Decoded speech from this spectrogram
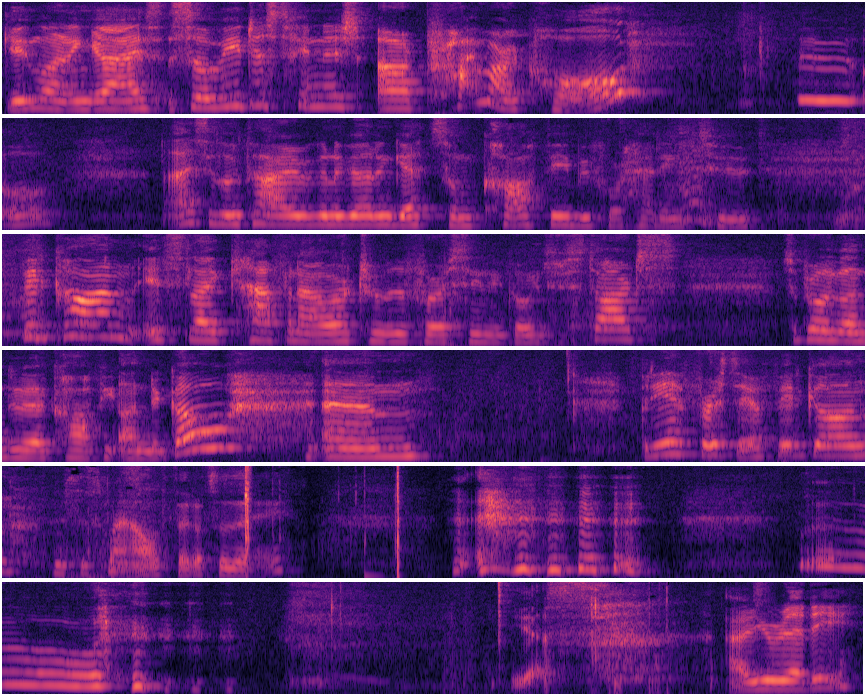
Good morning guys. So we just finished our Primark haul. Ooh, oh. As you look tired, we're gonna go and get some coffee before heading to VidCon. It's like half an hour to the first thing we're going to start. So probably gonna do a coffee on the go. Um, but yeah, first day of VidCon. This is my outfit of the day. Woo. yes. Are you ready?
